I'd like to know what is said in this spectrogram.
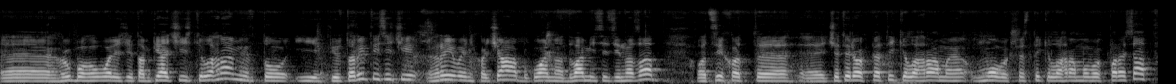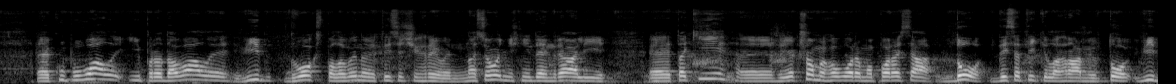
е, грубо говорячи, там 5-6 кілограмів, то і півтори тисячі гривень. Хоча буквально два місяці назад оцих от е, е, 4-5 кілограмових, 6 кілограмових поросят е, купували і продавали від 2,5 тисячі гривень. На сьогоднішній день реалії е, такі. Е, Якщо ми говоримо порося до 10 кілограмів, то від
